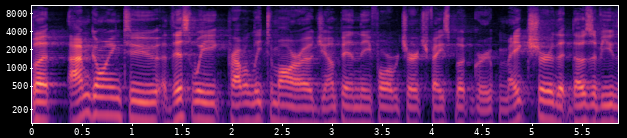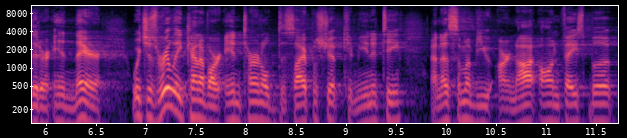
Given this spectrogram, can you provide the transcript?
But I'm going to, this week, probably tomorrow, jump in the Forward Church Facebook group. Make sure that those of you that are in there, which is really kind of our internal discipleship community, I know some of you are not on Facebook,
